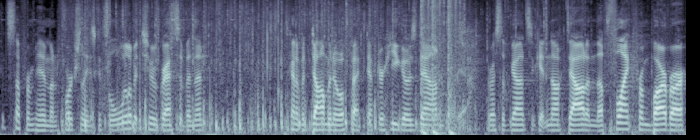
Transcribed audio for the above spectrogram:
Good stuff from him. Unfortunately, just gets a little bit too aggressive, and then it's kind of a domino effect after he goes down. Yeah. The rest of Godsent get knocked out, and the flank from Barbar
